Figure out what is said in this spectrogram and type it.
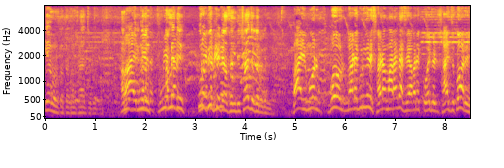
কেমন কথা কোন সাহায্য করবে? আমি একটা- একটা- পুরো ফিট ফিট আছেন সাহায্য করবে ভাই মোর বোন নয়টা গুড়ি করে ছয়টা মারা গেছে আবার কই সাহায্য করে?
